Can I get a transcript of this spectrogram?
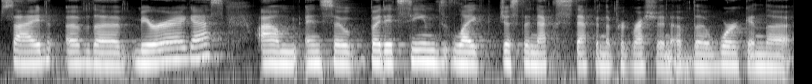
side of the mirror, I guess. Um, and so, but it seemed like just the next step in the progression of the work and the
